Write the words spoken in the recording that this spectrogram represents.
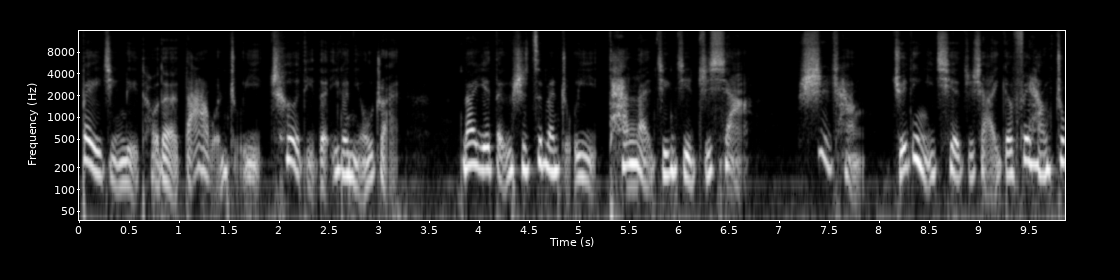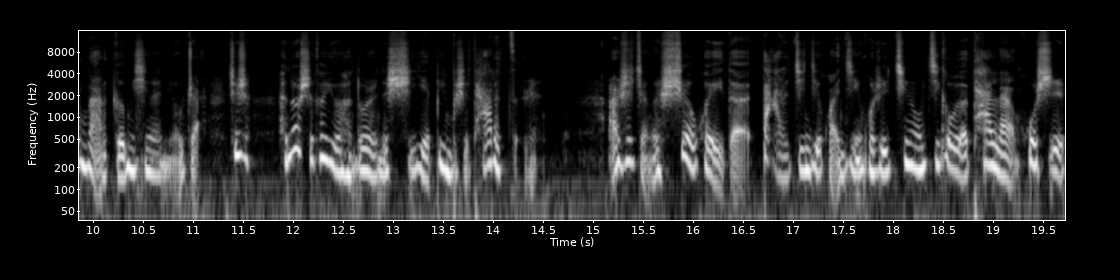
背景里头的达尔文主义彻底的一个扭转。那也等于是资本主义贪婪经济之下，市场决定一切之下一个非常重大的革命性的扭转，就是很多时刻有很多人的失业，并不是他的责任，而是整个社会的大的经济环境，或是金融机构的贪婪，或是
